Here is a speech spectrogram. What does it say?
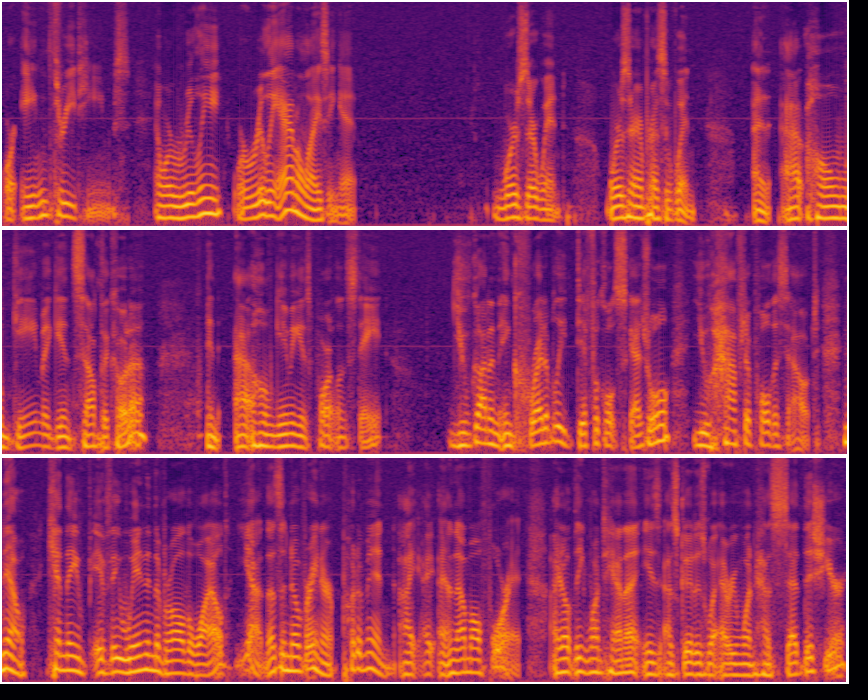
or eight and three teams, and we're really we're really analyzing it. Where's their win? Where's their impressive win? An at home game against South Dakota, an at home game against Portland State, you've got an incredibly difficult schedule. You have to pull this out. Now, can they if they win in the Brawl of the Wild? Yeah, that's a no-brainer. Put them in. I, I, and I'm all for it. I don't think Montana is as good as what everyone has said this year.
